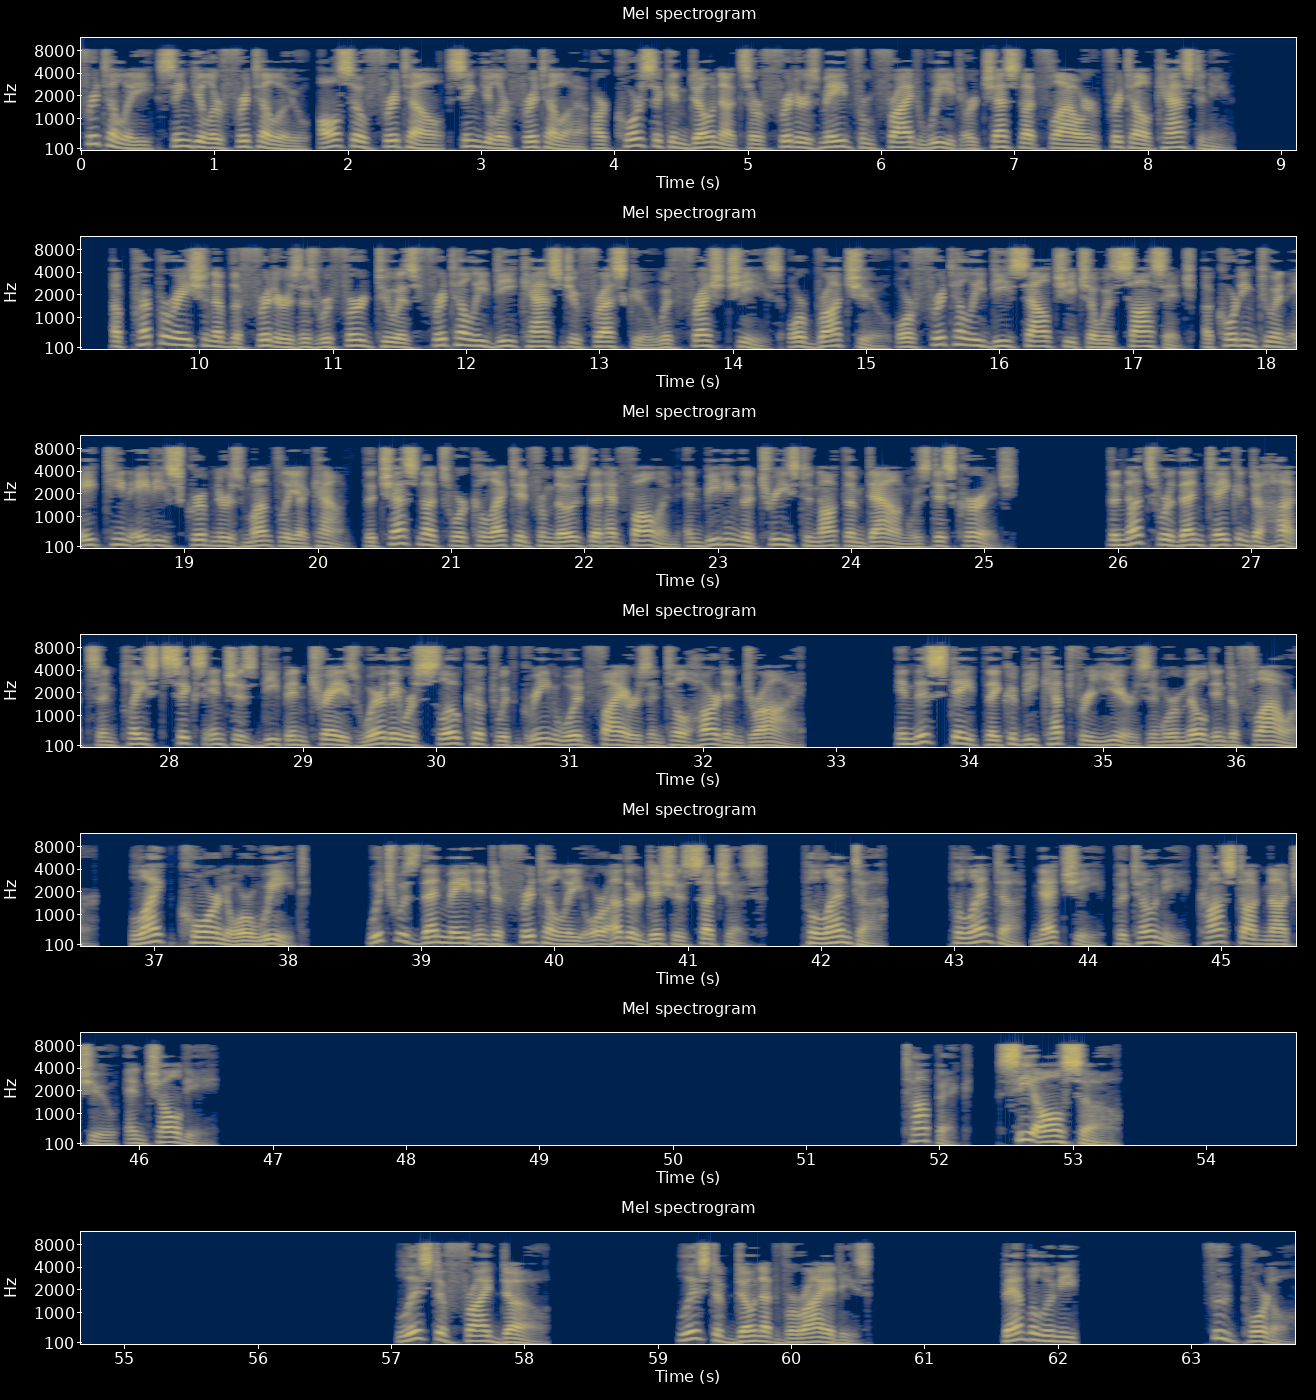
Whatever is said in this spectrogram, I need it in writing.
Fritelli singular fritellu, also frittelle singular fritella are Corsican donuts or fritters made from fried wheat or chestnut flour frittelle castagnine. A preparation of the fritters is referred to as fritelli di casgiu frescu with fresh cheese or brocciu or fritelli di salciccia with sausage. According to an 1880 Scribner's monthly account, the chestnuts were collected from those that had fallen and beating the trees to knock them down was discouraged. The nuts were then taken to huts and placed 6 inches deep in trays where they were slow cooked with green wood fires until hard and dry. In this state they could be kept for years and were milled into flour, like corn or wheat, which was then made into fritelli or other dishes such as polenta, polenta, necci, pitoni, castagnaccio, and cialdi. See also List of fried dough. List of donut varieties. Bomboloni Food portal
